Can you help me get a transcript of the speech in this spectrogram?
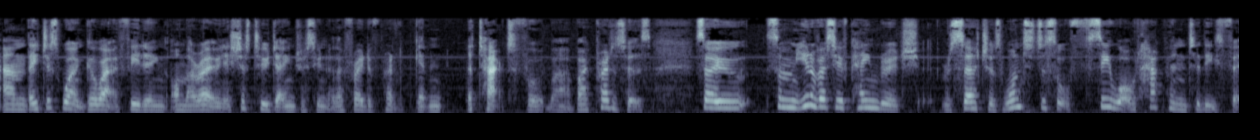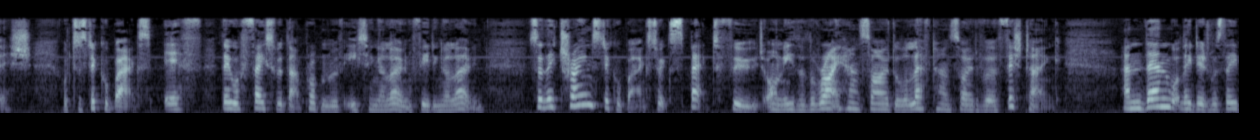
and they just won't go out feeding on their own. It's just too dangerous. You know, they're afraid of pred- getting attacked for, uh, by predators. So, some University of Cambridge researchers wanted to sort of see what would happen to these fish or to sticklebacks if they were faced with that problem of eating alone, feeding alone. So they trained sticklebacks to expect food on either the right hand side or the left hand side of a fish tank. And then what they did was they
